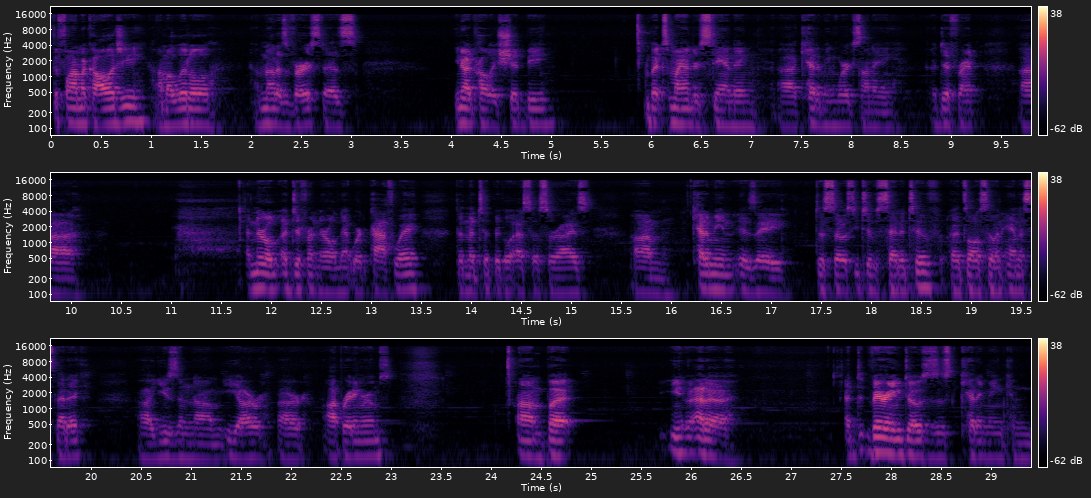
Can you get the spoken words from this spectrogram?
the pharmacology, I'm a little I'm not as versed as, you know, I probably should be. But to my understanding, uh, ketamine works on a, a different, uh, a neural, a different neural network pathway than the typical SSRIs. Um, ketamine is a dissociative sedative. It's also an anesthetic uh, used in um, ER or operating rooms. Um, but you know, at a at varying doses, ketamine can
